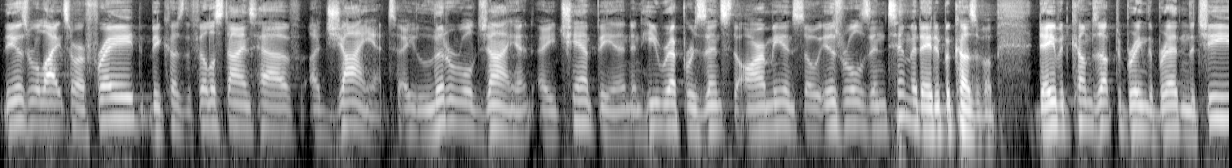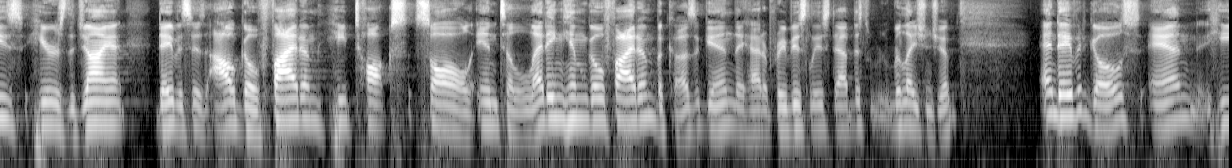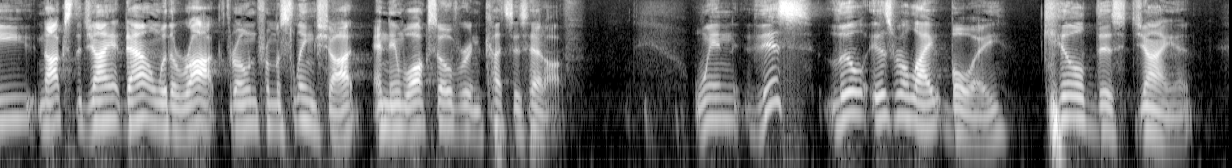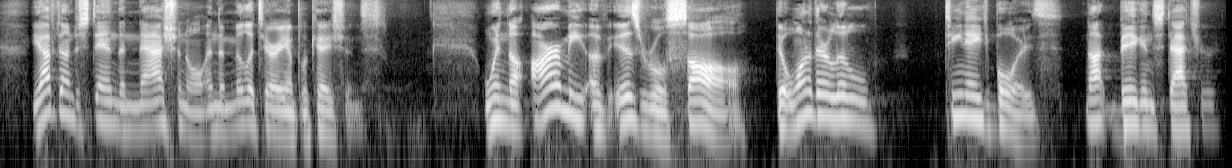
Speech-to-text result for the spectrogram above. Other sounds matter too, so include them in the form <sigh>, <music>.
The Israelites are afraid because the Philistines have a giant, a literal giant, a champion, and he represents the army. And so Israel is intimidated because of him. David comes up to bring the bread and the cheese. Here's the giant. David says, I'll go fight him. He talks Saul into letting him go fight him because, again, they had a previously established relationship. And David goes and he knocks the giant down with a rock thrown from a slingshot and then walks over and cuts his head off. When this little Israelite boy killed this giant, you have to understand the national and the military implications. When the army of Israel saw that one of their little teenage boys, not big in stature,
